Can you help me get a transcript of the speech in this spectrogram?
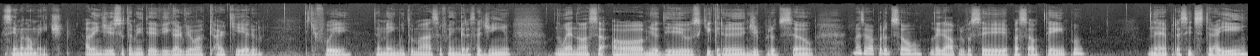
semanalmente. Além disso, também teve Gabriel Arqueiro, que foi também muito massa, foi engraçadinho. Não é nossa, oh meu Deus, que grande produção, mas é uma produção legal para você passar o tempo né, para se distrair,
